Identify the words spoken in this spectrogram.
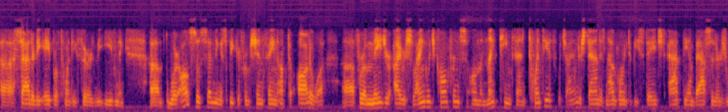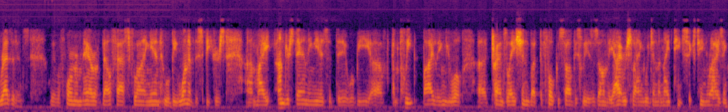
uh, Saturday, April 23rd, in the evening. Um, we're also sending a speaker from Sinn Féin up to Ottawa uh, for a major Irish language conference on the 19th and 20th, which I understand is now going to be staged at the ambassador's residence. We have a former mayor of Belfast flying in who will be one of the speakers. Uh, my understanding is that there will be a complete bilingual uh, translation, but the focus obviously is on the Irish language and the 1916 Rising.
